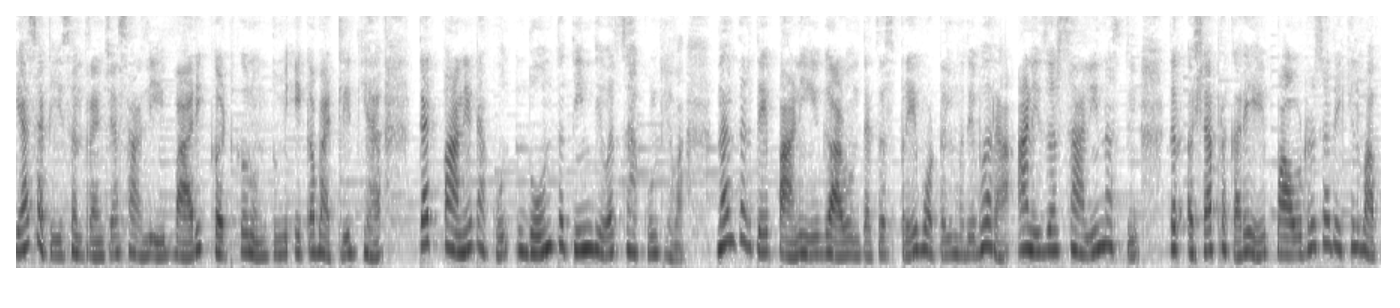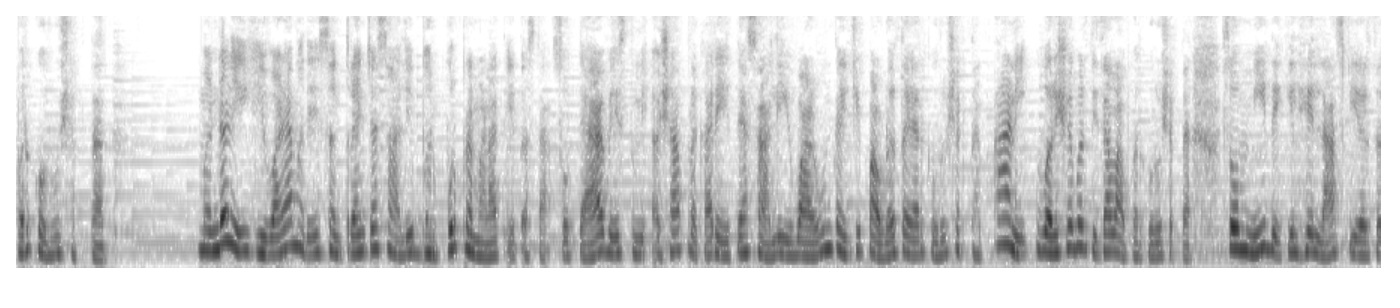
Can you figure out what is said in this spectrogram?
यासाठी संत्र्यांच्या साली बारीक कट करून तुम्ही एका बाटलीत घ्या त्यात पाणी टाकून दोन ते तीन दिवस झाकून ठेवा. नंतर ते पाणी गाळून त्याचं स्प्रे बॉटलमध्ये भरा आणि जर साली नसतील तर अशा प्रकारे पावडरचा देखील वापर करू शकतात. मंडळी हिवाळ्यामध्ये संत्र्यांच्या साली भरपूर प्रमाणात येत असतात. सो त्यावेळेस तुम्ही अशा प्रकारे त्या साली वाळवून त्यांची पावडर तयार करू शकतात आणि वर्षभर तिचा वापर करू शकता सो मी देखील हे लास्ट इयरचं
